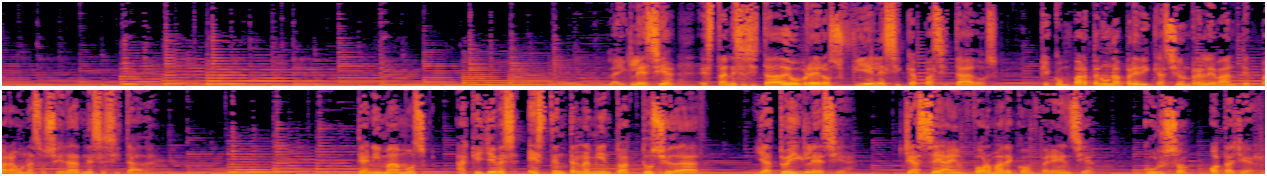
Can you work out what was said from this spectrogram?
La iglesia está necesitada de obreros fieles y capacitados que compartan una predicación relevante para una sociedad necesitada. Te animamos a que lleves este entrenamiento a tu ciudad y a tu iglesia, ya sea en forma de conferencia, curso o taller.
